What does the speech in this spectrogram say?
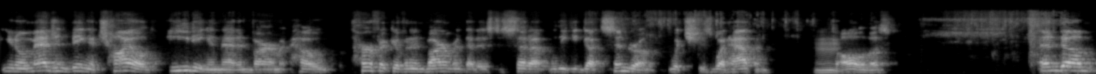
you know, imagine being a child eating in that environment, how perfect of an environment that is to set up leaky gut syndrome, which is what happened mm. to all of us. And um,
